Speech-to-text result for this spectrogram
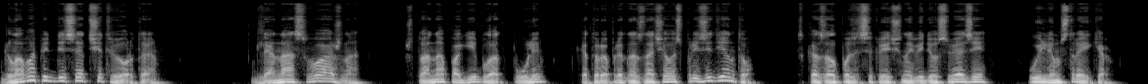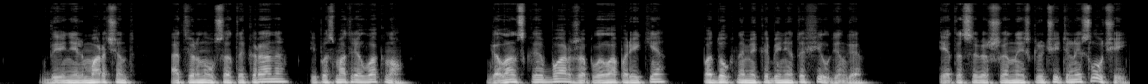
Глава 54. Для нас важно, что она погибла от пули, которая предназначалась президенту, сказал по засекреченной видеосвязи Уильям Стрейкер. Дэниэль Марчант отвернулся от экрана и посмотрел в окно. Голландская баржа плыла по реке под окнами кабинета Филдинга. Это совершенно исключительный случай.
